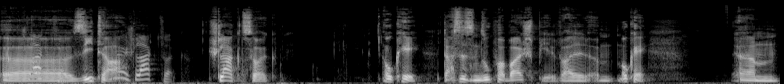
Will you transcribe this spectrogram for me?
äh, Schlagzeug. Sita. Ja, Schlagzeug. Schlagzeug. Okay, das ist ein super Beispiel, weil, ähm, okay, ähm,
